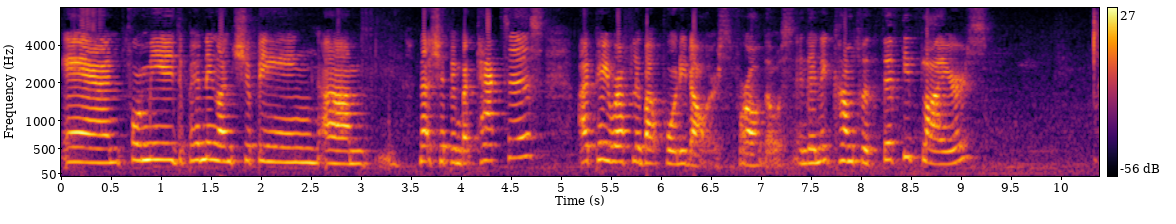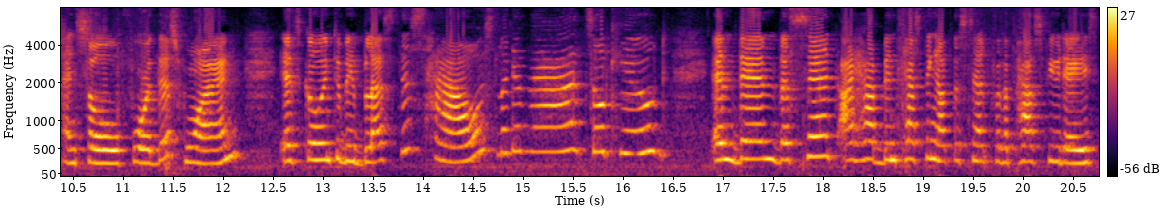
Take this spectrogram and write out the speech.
And for me depending on shipping um, not shipping but taxes I pay roughly about $40 for all those. And then it comes with 50 flyers. And so for this one it's going to be bless this house. Look at that so cute. And then the scent I have been testing out the scent for the past few days.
